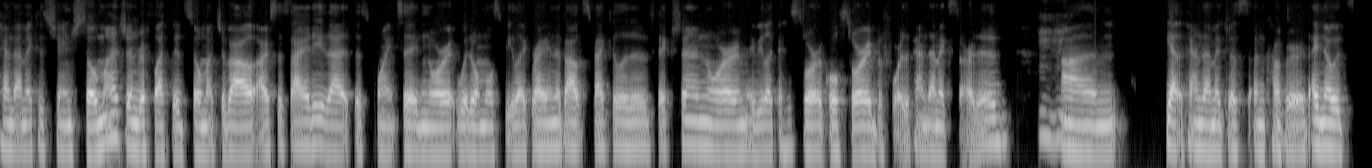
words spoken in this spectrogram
pandemic has changed so much and reflected so much about our society that at this point to ignore it would almost be like writing about speculative fiction or maybe like a historical story before the pandemic started. Mm-hmm. Um, yeah, the pandemic just uncovered. I know it's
